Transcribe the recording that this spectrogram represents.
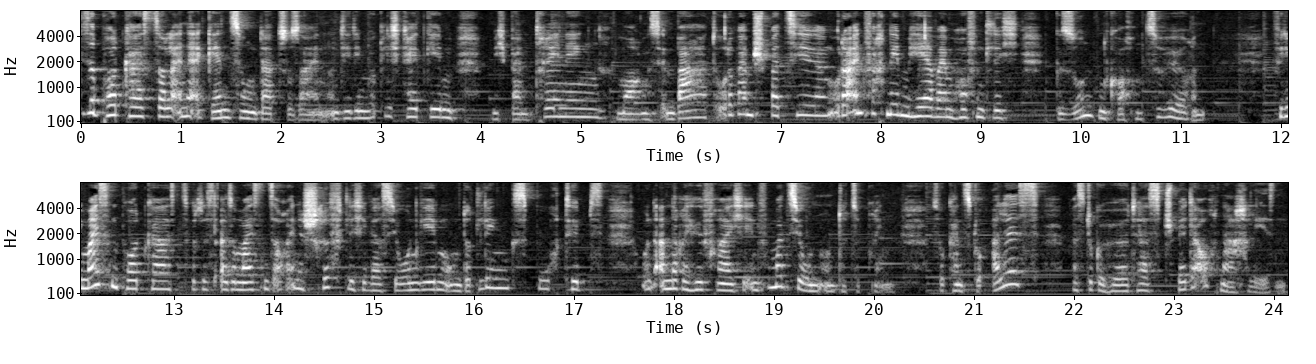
Dieser Podcast soll eine Ergänzung dazu sein und dir die Möglichkeit geben, mich beim Training, morgens im Bad oder beim Spaziergang oder einfach nebenher beim hoffentlich gesunden Kochen zu hören. Für die meisten Podcasts wird es also meistens auch eine schriftliche Version geben, um dort Links, Buchtipps und andere hilfreiche Informationen unterzubringen. So kannst du alles, was du gehört hast, später auch nachlesen.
